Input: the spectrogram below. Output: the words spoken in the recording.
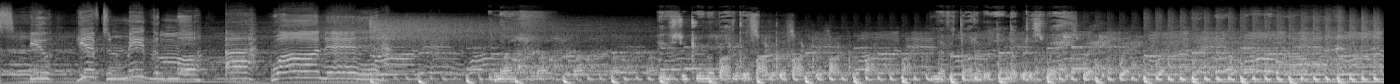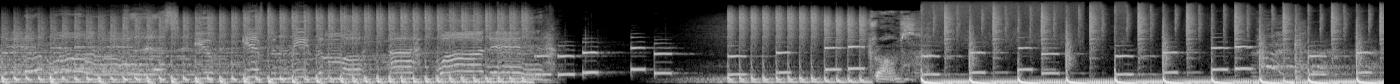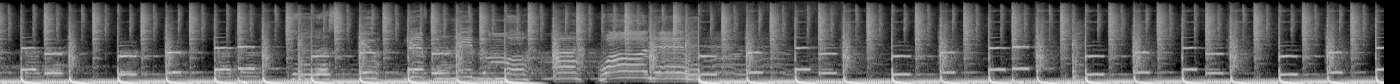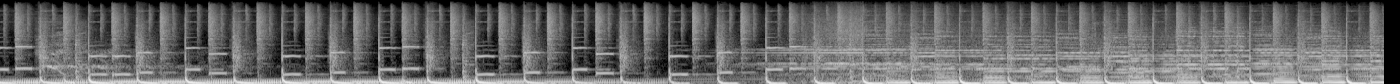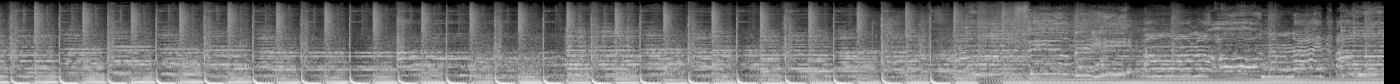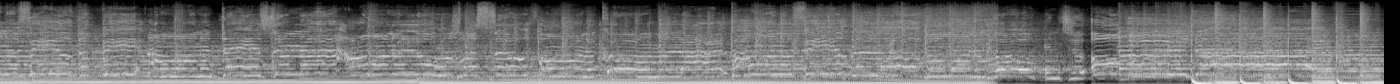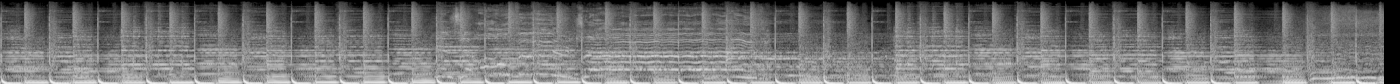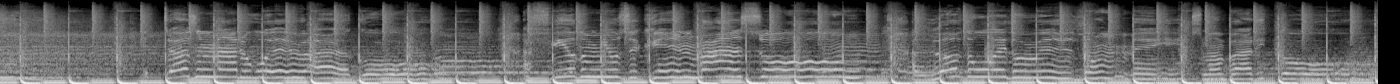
less you give to me, the more I want it. No, I used to dream about this. Never thought it would end up this way. Drums. go.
